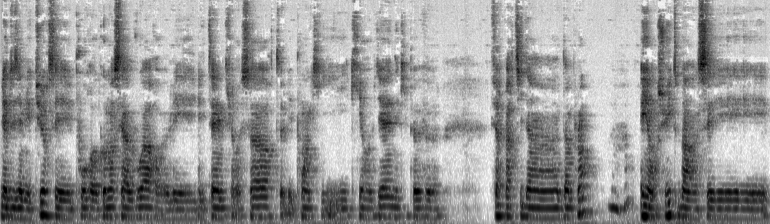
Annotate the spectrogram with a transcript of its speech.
La deuxième lecture, c'est pour euh, commencer à voir euh, les, les thèmes qui ressortent, les points qui, qui reviennent et qui peuvent faire partie d'un plan. Mhm. Et ensuite, ben, c'est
